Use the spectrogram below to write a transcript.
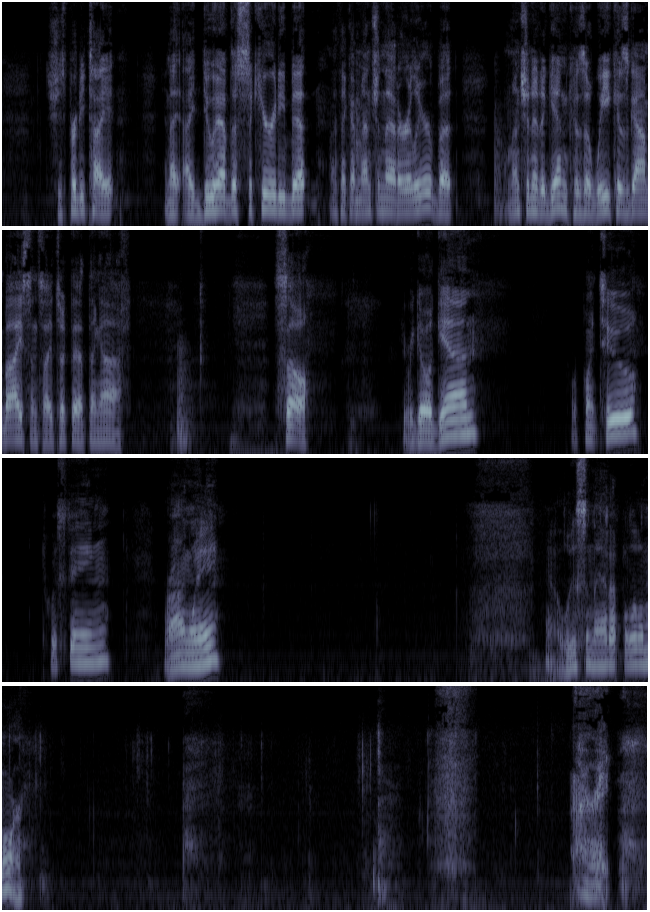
she's pretty tight. And I, I do have this security bit. I think I mentioned that earlier, but I'll mention it again because a week has gone by since I took that thing off. So, here we go again. 4.2, twisting, wrong way. I'll loosen that up a little more. All right,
